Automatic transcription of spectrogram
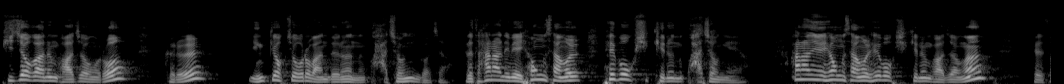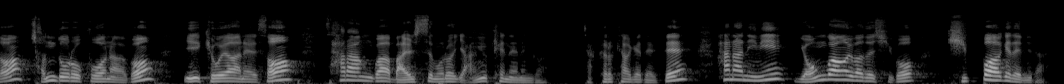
빚어가는 과정으로 그를 인격적으로 만드는 과정인 거죠. 그래서 하나님의 형상을 회복시키는 과정이에요. 하나님의 형상을 회복시키는 과정은 그래서 전도로 구원하고 이 교회 안에서 사랑과 말씀으로 양육해내는 것. 자, 그렇게 하게 될 때 하나님이 영광을 받으시고 기뻐하게 됩니다.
